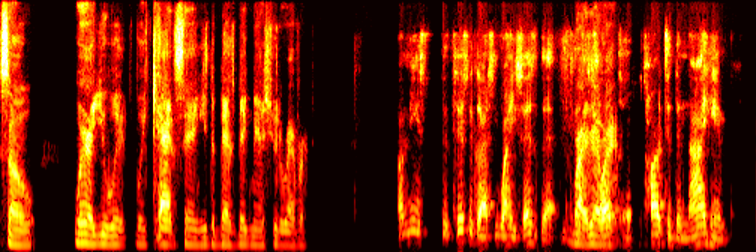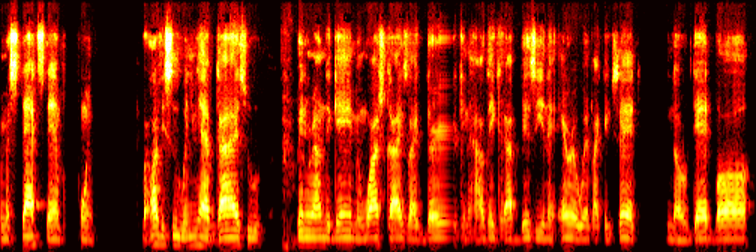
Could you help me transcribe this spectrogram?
So, where are you with with KAT saying he's the best big man shooter ever? I mean, statistically, I see why he says that. Right, it's yeah, hard right. To, it's hard to deny him from a stat standpoint. But obviously, when you have guys who been around the game and watched guys like Dirk and how they got busy in an era where, like you said, you know, dead ball,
